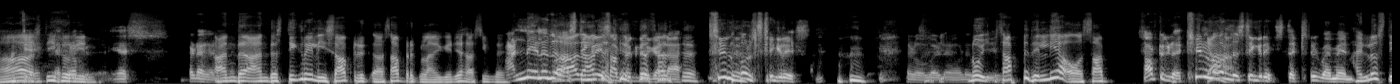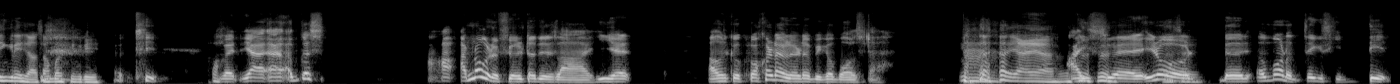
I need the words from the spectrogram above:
ah, okay. Steve Irwin. Yes. அந்த அந்த ஸ்டிங்ரே நீ சாப்பிட்டு சாப்பிட்டுருக்கலாம். You can just assume that அன்னையில இருந்து நான் ஸ்டிங்ரே சாப்பிட்டுட்டு இருக்கேன் சில் ஹோல் ஸ்டிங்ரேஸ் நோ சாப்பிட்டது இல்லையா? ஓ சாப் சாப்பிட்டுக்கிட்ட kill whole stingrays that kill my man I stingrays ah சம்பர் stingray but yeah because I am not filter this லா ஹி ஹட் அவருக்கு crocodile விட bigger balls டா yeah yeah I swear, you know That's right. the amount of things he did.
